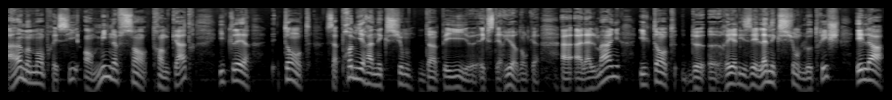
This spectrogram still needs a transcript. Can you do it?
à un moment précis, en 1934, Hitler tente sa première annexion d'un pays euh, extérieur, donc à, l'Allemagne, il tente de euh, réaliser l'annexion de l'Autriche, et là,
